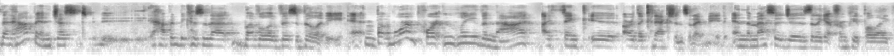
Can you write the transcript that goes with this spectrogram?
that happened just uh, happened because of that level of visibility. And, mm-hmm. But more importantly than that, I think it are the connections that I've made and the messages that I get from people like,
